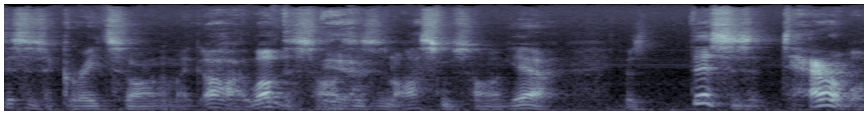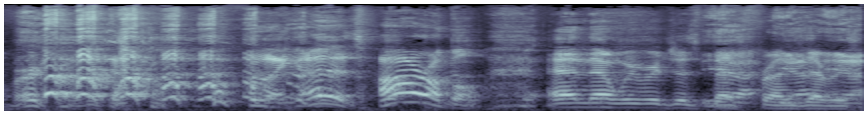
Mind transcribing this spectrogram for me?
this is a great song." I'm like, "Oh, I love this song. Yeah. This is an awesome song." Yeah. He goes, This is a terrible version. I'm like, that is horrible. And then we were just best friends ever yeah.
